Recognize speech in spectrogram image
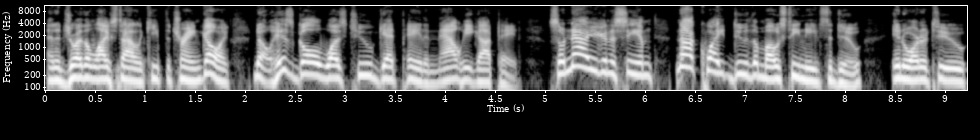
and enjoy the lifestyle and keep the train going. No, his goal was to get paid, and now he got paid. So now you're going to see him not quite do the most he needs to do in order to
